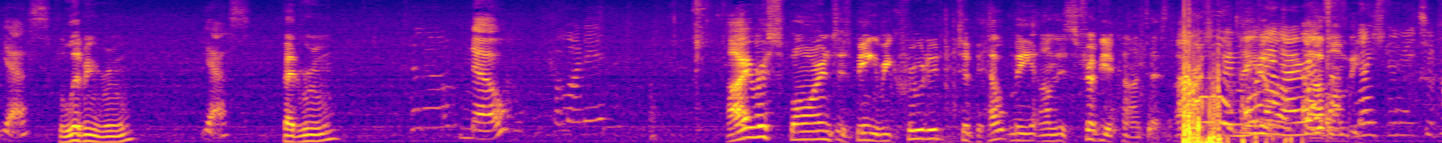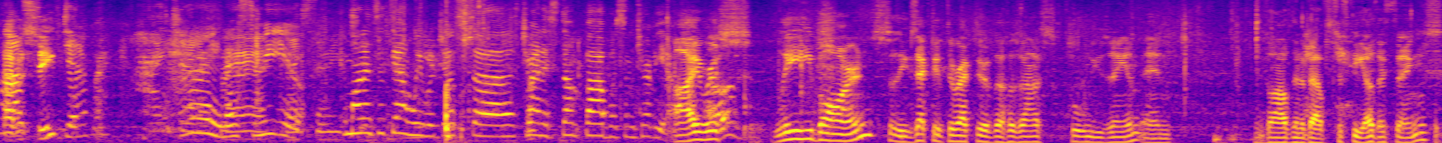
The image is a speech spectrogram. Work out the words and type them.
Yes. the living room, Yes. bedroom. Hello. No. Come on in. Iris Barnes is being recruited to help me on this trivia contest. Iris, Good you morning, doing? Iris. Bob Nice to meet you. Have a seat. Jennifer. Hi, Hi, Jennifer. nice to meet you. Nice to meet Come you. on and sit down. We were just uh, trying to stump Bob with some trivia. Iris Lee Barnes, the executive director of the Hosanna School Museum and involved in about 50 other things.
